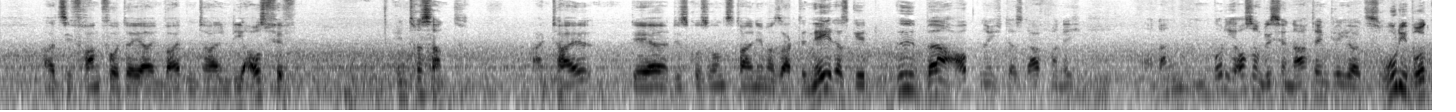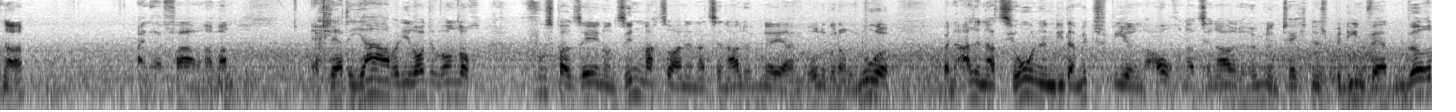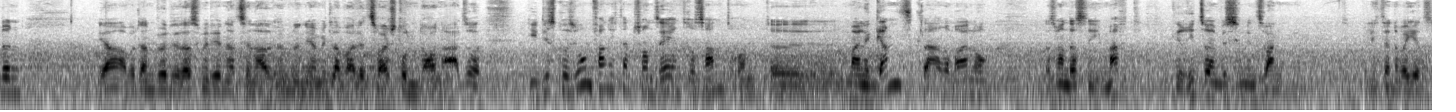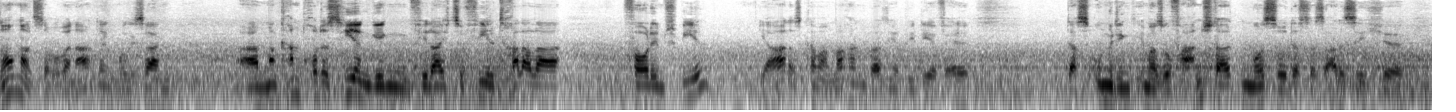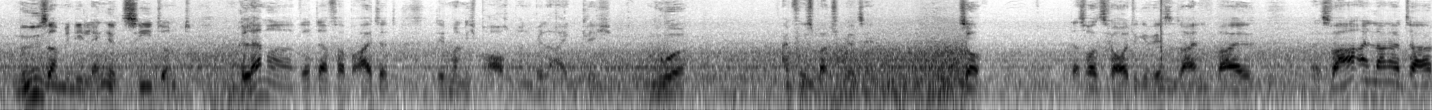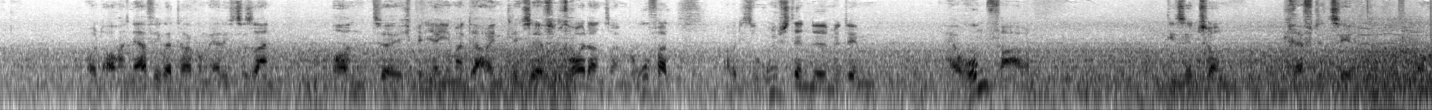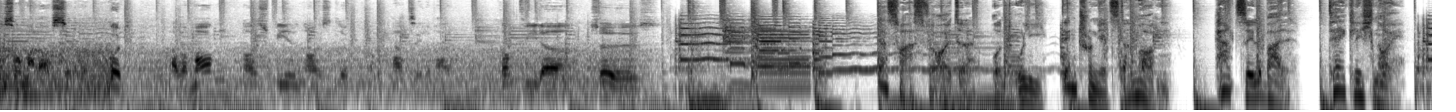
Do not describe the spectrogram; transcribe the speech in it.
als die Frankfurter ja in weiten Teilen die auspfiffen. Interessant. Ein Teil der Diskussionsteilnehmer sagte, nee, das geht überhaupt nicht, das darf man nicht. Und dann wurde ich auch so ein bisschen nachdenklich, als Rudi Brückner, ein erfahrener Mann, erklärte, ja, aber die Leute wollen doch Fußball sehen und Sinn macht so eine Nationalhymne ja im Grunde genommen nur, wenn alle Nationen, die da mitspielen, auch Nationalhymnen technisch bedient werden würden. Ja, aber dann würde das mit den Nationalhymnen ja mittlerweile zwei Stunden dauern. Also die Diskussion fand ich dann schon sehr interessant und äh, meine ganz klare Meinung, dass man das nicht macht, geriet so ein bisschen ins Wanken. Wenn ich dann aber jetzt nochmals darüber nachdenke, muss ich sagen, äh, man kann protestieren gegen vielleicht zu viel Tralala vor dem Spiel. Ja, das kann man machen. Ich weiß nicht, ob die DFL das unbedingt immer so veranstalten muss, so dass das alles sich äh, mühsam in die Länge zieht und Glamour wird da verbreitet, den man nicht braucht. Man will eigentlich nur ein Fußballspiel sehen. So, das soll es für heute gewesen sein, weil es war ein langer Tag und auch ein nerviger Tag, um ehrlich zu sein. Und äh, ich bin ja jemand, der eigentlich sehr viel Freude an seinem Beruf hat. Aber diese Umstände mit dem Herumfahren, die sind schon kräftezehrend, um es so mal auszudrücken. Gut, aber morgen neues Spiel, neues Glück, herzliche Seele, Ball. Kommt wieder. Tschüss. Das war's für heute. Und Uli denkt schon jetzt an morgen. Zähle Ball. Täglich neu.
